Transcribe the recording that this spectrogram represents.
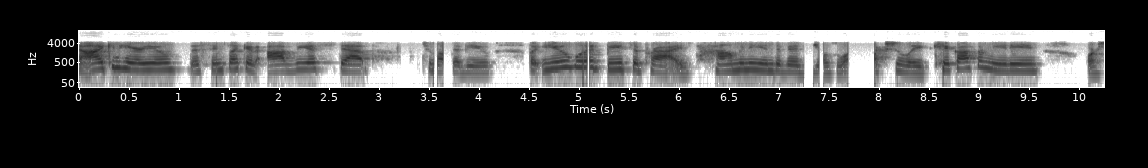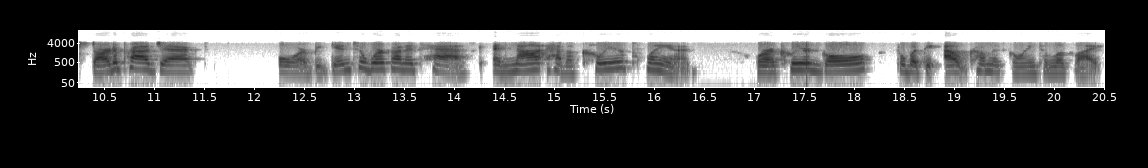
Now, I can hear you. This seems like an obvious step to most of you, but you would be surprised how many individuals will actually kick off a meeting or start a project or begin to work on a task and not have a clear plan or a clear goal for what the outcome is going to look like.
